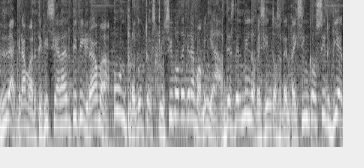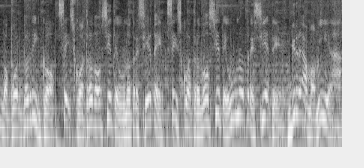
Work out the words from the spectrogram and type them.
La grama artificial Artifigrama, un producto exclusivo de grama mía desde el 1975 sirviendo a Puerto Rico. 642-7137, 642-7137, grama mía.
